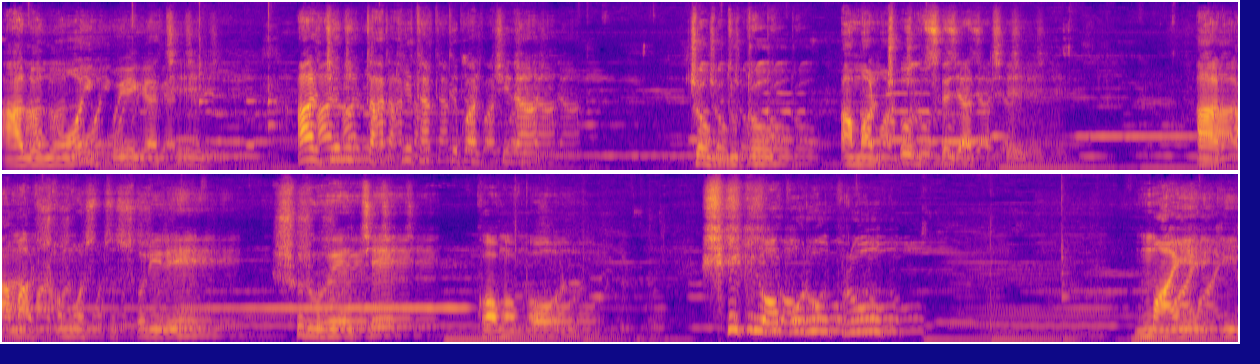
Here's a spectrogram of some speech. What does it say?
আলোময় হয়ে গেছে। আর যেন তাকিয়ে থাকতে পারছি না। চোখ দুটো আমার ঝলসে যাচ্ছে। আর আমার সমস্ত শরীরে শুরু হয়েছে কম্পন। সে কি অপরূপ রূপ? মায়ের কি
